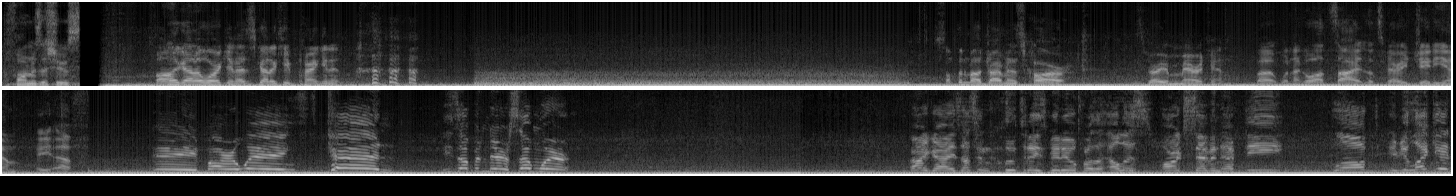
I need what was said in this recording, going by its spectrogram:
performance issues. Finally got it working, I just gotta keep cranking it. Something about driving this car is very American but when I go outside, it looks very JDM AF. Hey, fire wings, Ken! He's up in there somewhere. All right, guys, that's gonna conclude today's video for the LS RX-7 FD vlog. If you like it,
